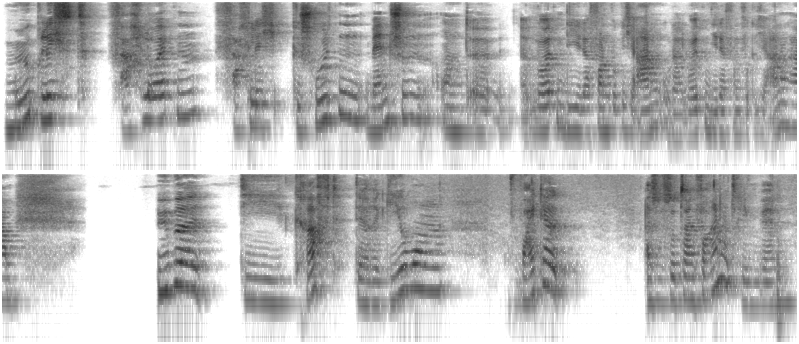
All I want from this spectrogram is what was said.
möglichst Fachleuten, fachlich geschulten Menschen und äh, Leuten, die davon wirklich Ahnung oder Leuten, die davon wirklich Ahnung haben, über die Kraft der Regierung weiter, also sozusagen vorangetrieben werden.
